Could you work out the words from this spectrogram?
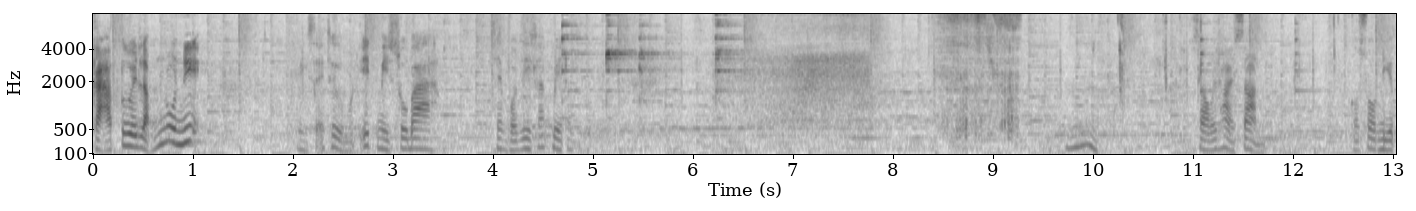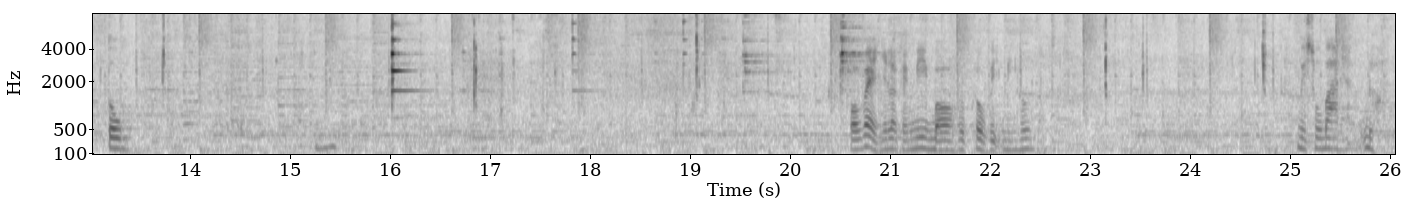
Cá tươi lắm luôn ý mình sẽ thử một ít mì soba xem có gì khác biệt không uhm. xào với hải sản có sò điệp tôm uhm. có vẻ như là cái mì bò hợp khẩu vị mình hơn mì số 3 này cũng được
